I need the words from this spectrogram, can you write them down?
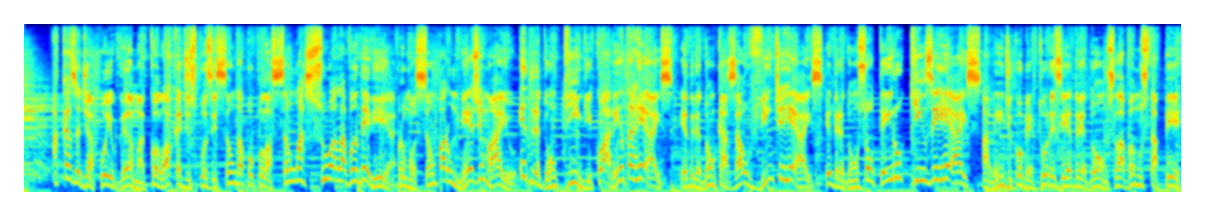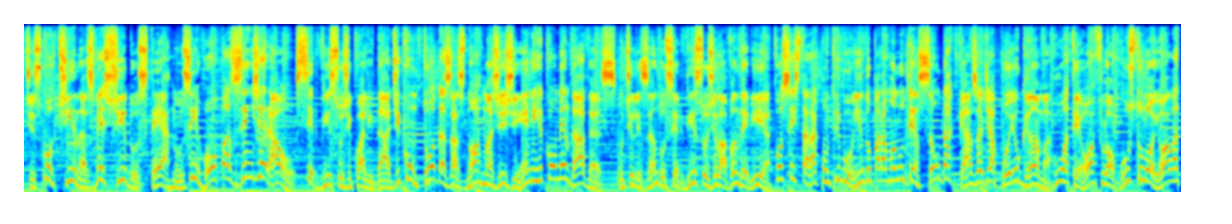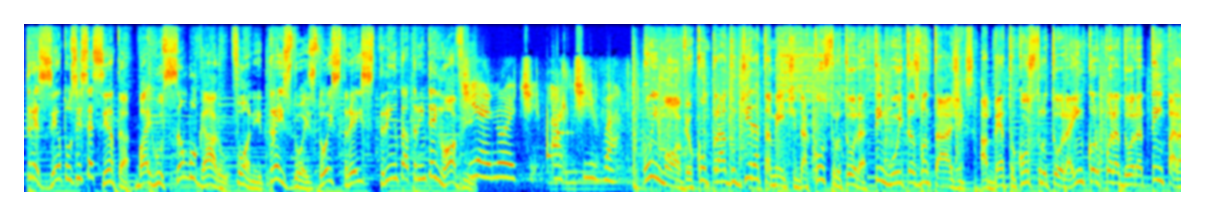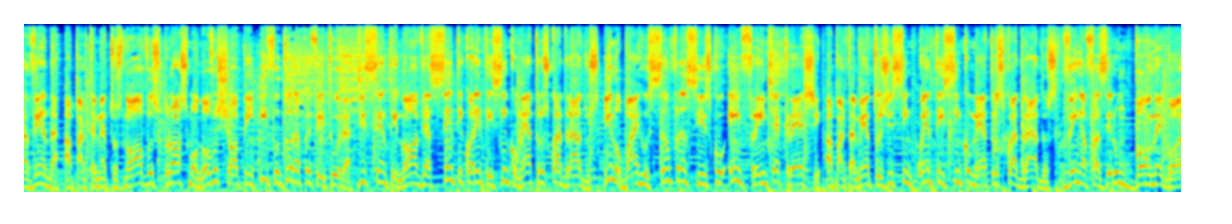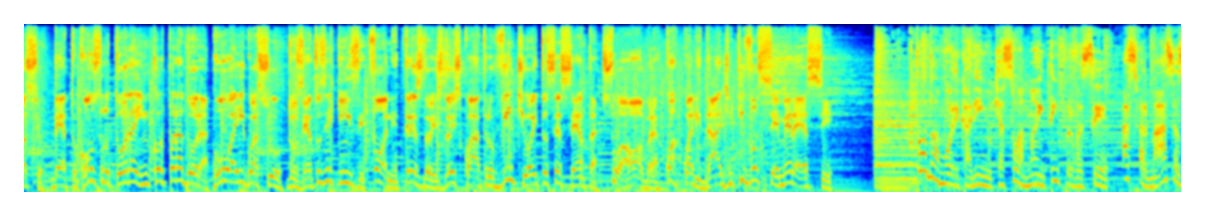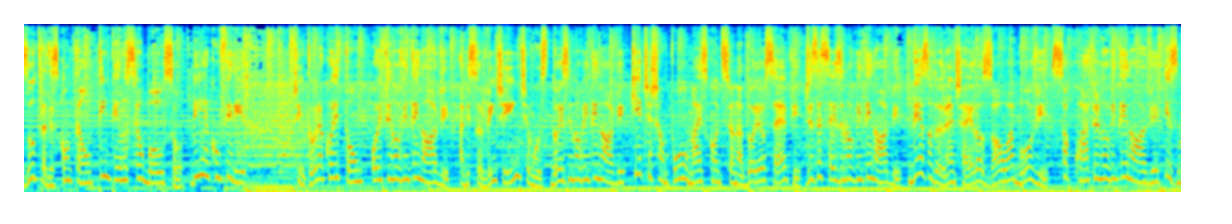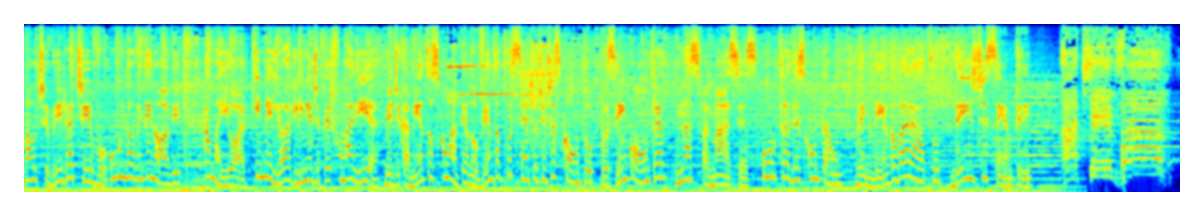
A Casa de Apoio Gama coloca à disposição da população a sua lavanderia. Promoção para o mês de maio. Edredom King, 40 reais. Edredom Casal, 20 reais. Edredom Solteiro, 15 reais. Além de coberturas e edredons, lavamos tapetes, cortinas, vestidos, ternos e roupas em geral. Serviços de qualidade com todas as normas de higiene recomendadas. Utilizando os serviços de lavanderia, você estará contribuindo para a manutenção da Casa de Apoio Gama. Rua Teófilo Augusto Loyola 360, bairro Sambugaro. Fone 3223 3039. Dia e noite ativa. Um imóvel comprado diretamente da construtora tem muitas vantagens. A Beto Construtora Incorporadora tem para venda apartamentos novos próximo ao novo shopping e futura prefeitura de 109 a 145 metros quadrados e no bairro São Francisco em frente à creche apartamentos de 55 metros quadrados. Venha fazer um bom negócio. Beto Construtora Incorporadora, Rua Iguaçu 215, fone 3224 2860. Sua obra com a qualidade que você merece. Todo o amor e carinho que a sua mãe tem por você, as farmácias Ultra Descontão têm pelo seu bolso. Venha conferir. Tintura Coriton, 8,99. Absorvente íntimos, 2,99. Kit shampoo mais condicionador Elseve, 16,99. Desodorante aerosol Above, só 4,99. Esmalte brilho ativo, 1,99. A maior e melhor linha de perfumaria. Medicamentos com até 90% de desconto. Você encontra nas farmácias Ultra Descontão. Vendendo barato desde sempre.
